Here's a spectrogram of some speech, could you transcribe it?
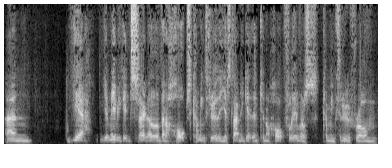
And yeah you're maybe getting slightly a little bit of hops coming through there. You're starting to get them kind of hop flavors coming through from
